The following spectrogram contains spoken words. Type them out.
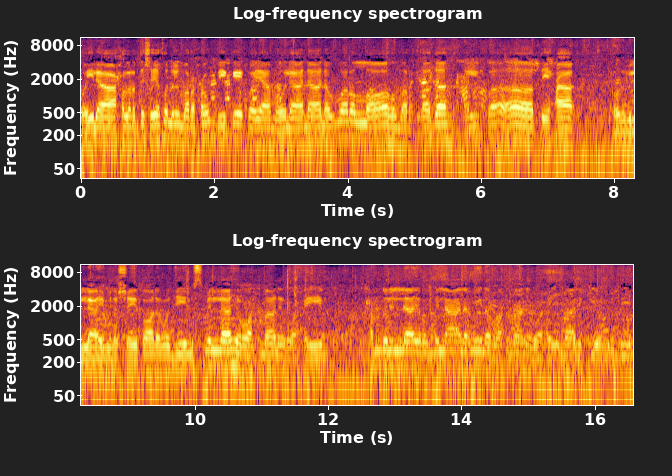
وإلى حضرة شيخنا المرحوم بك ويا مولانا نور الله مرقده الفاتحة. أعوذ بالله من الشيطان الرجيم. بسم الله الرحمن الرحيم. الحمد لله رب العالمين. الرحمن الرحيم. مالك يوم الدين.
